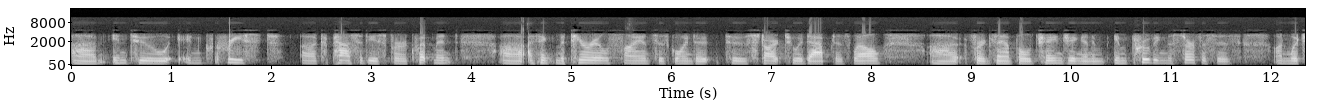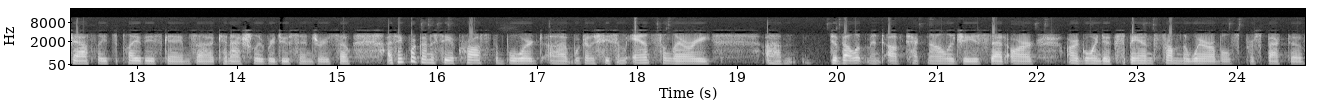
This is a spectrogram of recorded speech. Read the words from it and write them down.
um, into increased uh, capacities for equipment. Uh, I think materials science is going to, to start to adapt as well. Uh, for example, changing and improving the surfaces on which athletes play these games uh, can actually reduce injury. So I think we're going to see across the board, uh, we're going to see some ancillary um, development of technologies that are are going to expand from the wearables perspective.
